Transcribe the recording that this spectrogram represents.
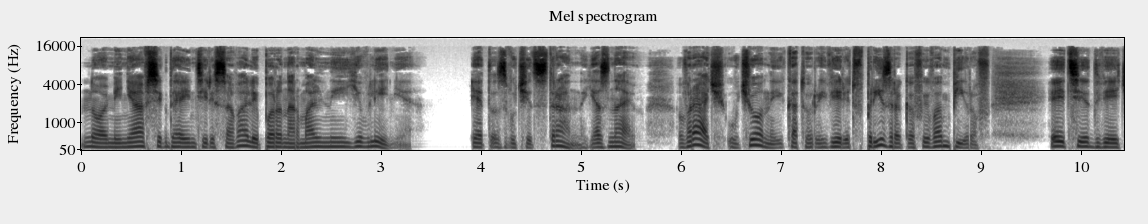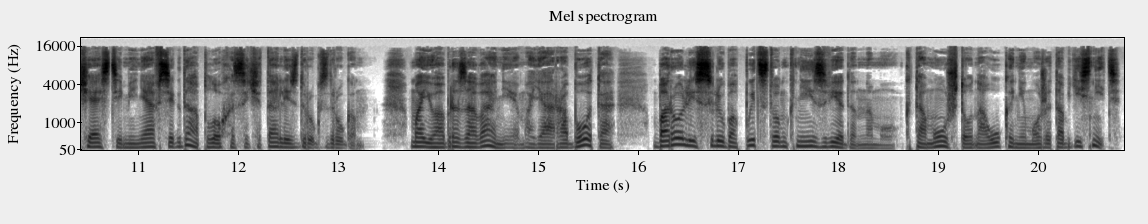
Но меня всегда интересовали паранормальные явления. Это звучит странно, я знаю. Врач, ученый, который верит в призраков и вампиров — эти две части меня всегда плохо сочетались друг с другом. Мое образование, моя работа боролись с любопытством к неизведанному, к тому, что наука не может объяснить.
